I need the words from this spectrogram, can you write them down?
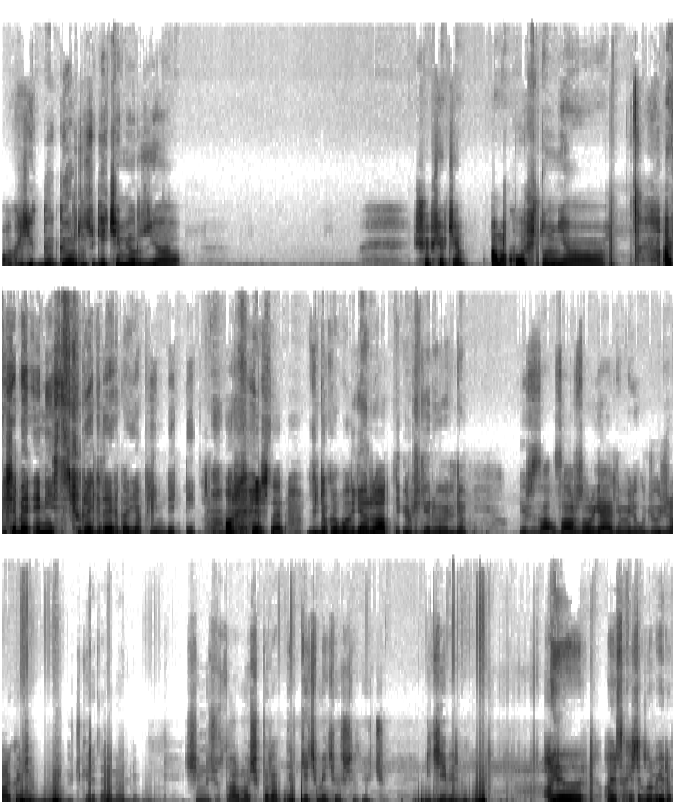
Arkadaşlar gö- gördünüz mü? Geçemiyoruz ya. Şöyle bir şey yapacağım. Ama koştum ya. Arkadaşlar ben en iyisi şuraya gidene kadar yapayım bekleyin. Arkadaşlar video kapalıyken rahat 3 kere öldüm. Bir za- zar zor geldim. Bir ucu ucuna arkadaşlar. 3 kere falan öldüm. Şimdi şu sarmaşıklar atlayıp geçmeye çalışacağız. 3 2 1 Hayır. Hayır sıkıştık zombi geliyor.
